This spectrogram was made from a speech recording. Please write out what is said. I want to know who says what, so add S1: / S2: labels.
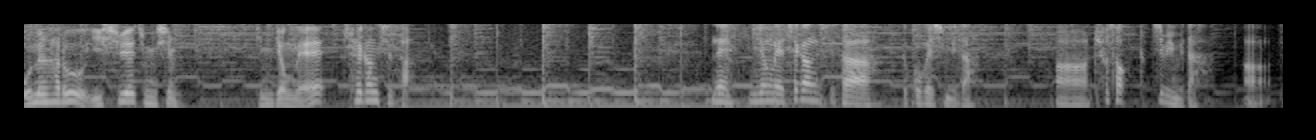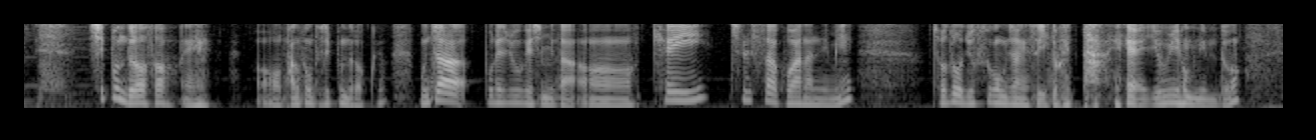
S1: 오늘 하루 이슈의 중심 김경래의 최강 시사.
S2: 네, 김경래 최강 시사 듣고 계십니다. 어, 추석 특집입니다. 어, 10분 늘어서 예, 어, 방송도 10분 늘었고요. 문자 보내주고 계십니다. 어, K7491님이 저도 뉴스공장에서 이동했다. 예, 유미용님도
